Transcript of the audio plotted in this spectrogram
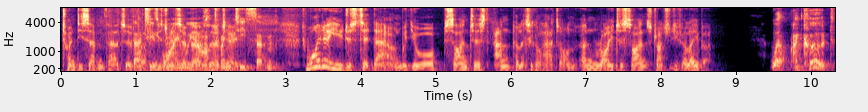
27th out of That is why we are of 38? 27th. So why don't you just sit down with your scientist and political hat on and write a science strategy for Labour? Well, I could.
